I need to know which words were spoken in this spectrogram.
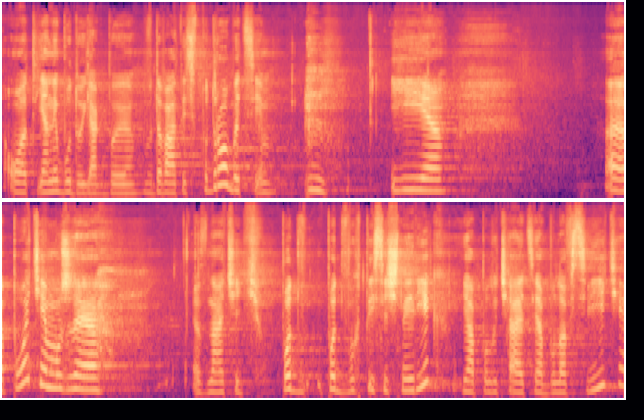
От, я не буду якби вдаватись в подробиці. І потім уже, значить, по, 2000 рік, я, виходить, я була в світі,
